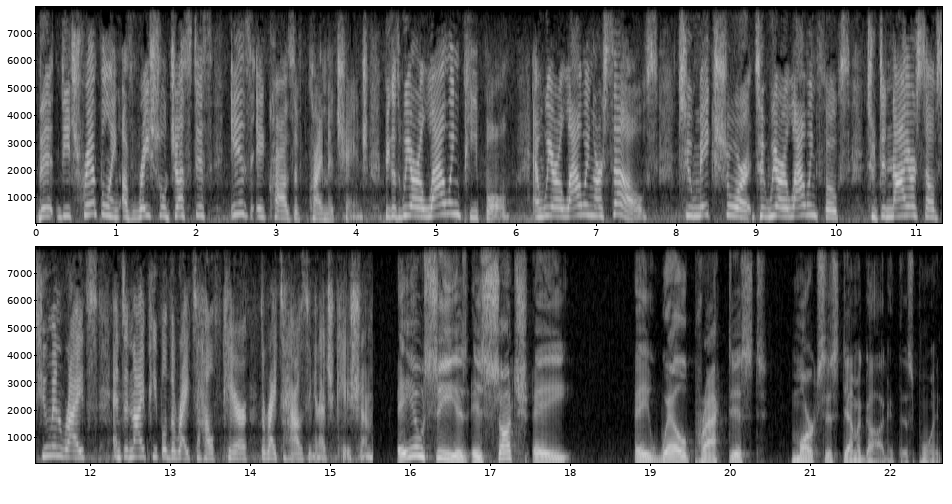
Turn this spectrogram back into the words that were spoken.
The, the trampling of racial justice is a cause of climate change because we are allowing people and we are allowing ourselves to make sure to, we are allowing folks to deny ourselves human rights and deny people the right to health care, the right to housing and education. AOC is, is such a, a well practiced Marxist demagogue at this point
